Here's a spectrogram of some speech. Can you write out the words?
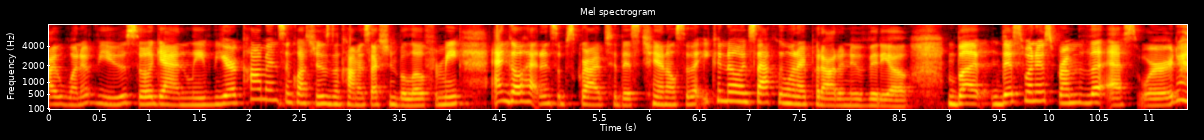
by one of you. So again, leave your comments and questions in the comment section below for me and go ahead and subscribe to this channel so that you can know exactly when I put out a new video. But this one is from the S word.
